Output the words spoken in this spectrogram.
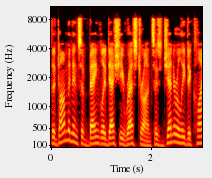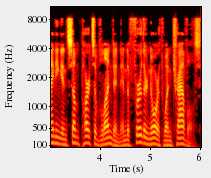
The dominance of Bangladeshi restaurants is generally declining in some parts of London and the further north one travels.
